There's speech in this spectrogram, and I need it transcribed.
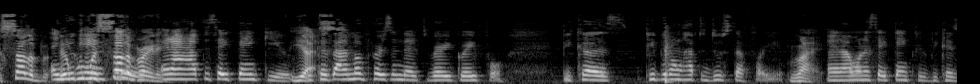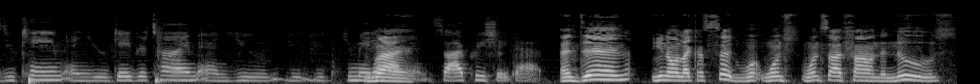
celebrate. And you We were through. celebrating. And I have to say thank you. Yes. Because I'm a person that's very grateful because people don't have to do stuff for you. right. And I want to say thank you because you came and you gave your time and you, you, you, you made it Right. happen. So I appreciate that. And then, you know, like I said, once, once I found the news,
